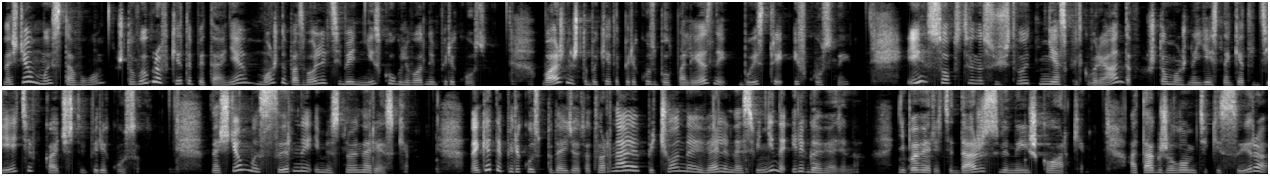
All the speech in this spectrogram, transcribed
начнем мы с того, что выбрав кето-питание, можно позволить себе низкоуглеводный перекус. Важно, чтобы кето-перекус был полезный, быстрый и вкусный. И, собственно, существует несколько вариантов, что можно есть на кето-диете в качестве перекусов. Начнем мы с сырной и мясной нарезки. На кето-перекус подойдет отварная, печеная, вяленая свинина или говядина. Не поверите, даже свиные шкварки. А также ломтики сыра,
